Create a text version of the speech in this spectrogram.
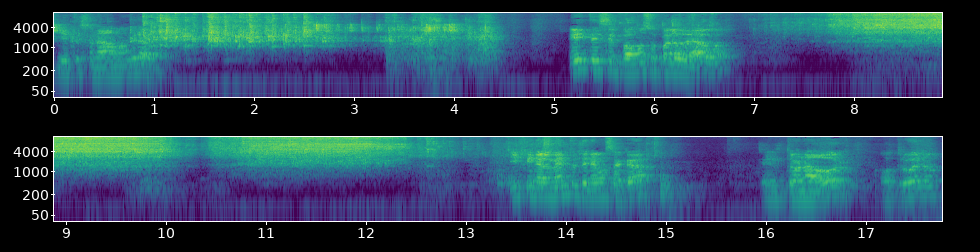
y este sonaba más grave. Este es el famoso palo de agua, Y finalmente tenemos acá el tronador o trueno.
